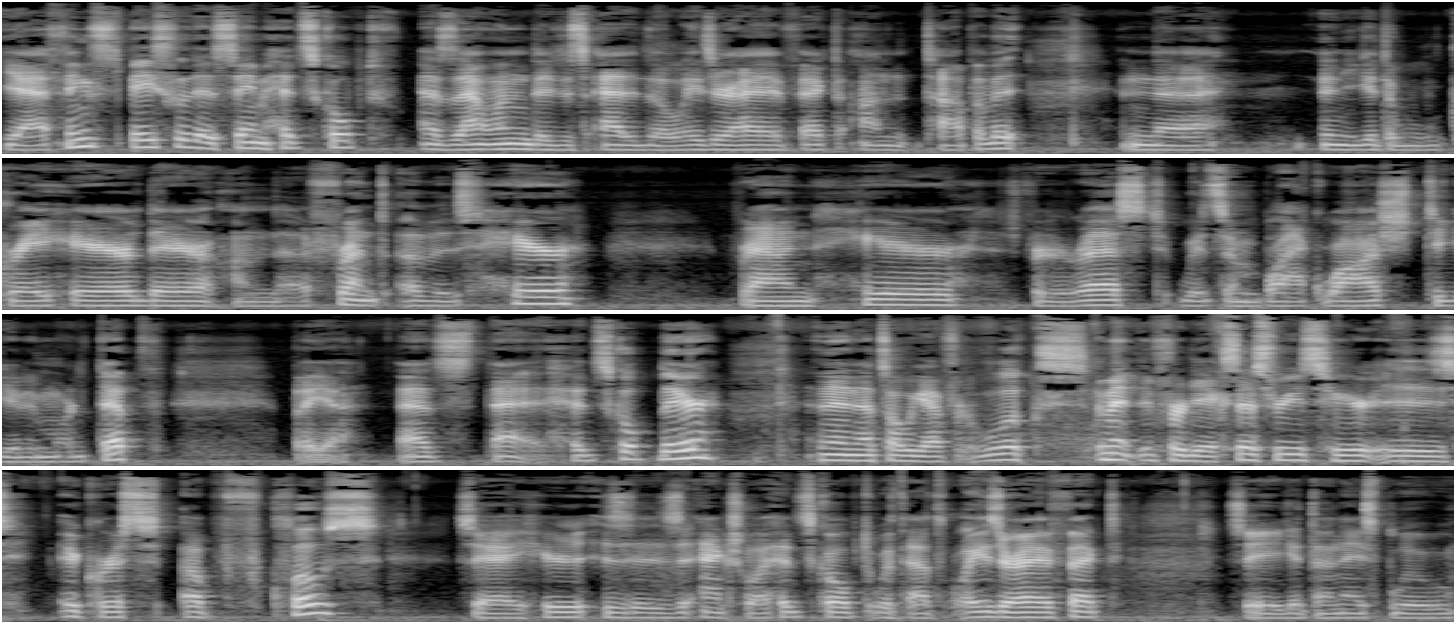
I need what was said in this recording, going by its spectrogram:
yeah, I think it's basically the same head sculpt as that one. They just added the laser eye effect on top of it. And uh, then you get the gray hair there on the front of his hair. Brown hair for the rest with some black wash to give it more depth. But yeah, that's that head sculpt there. And then that's all we got for looks. I meant for the accessories, here is Ikaris up close. So yeah, here is his actual head sculpt without the laser eye effect. So you get the nice blue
